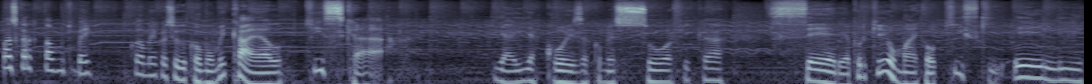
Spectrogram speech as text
mas o cara que estava muito bem, também conhecido como Mikael Kiska. E aí a coisa começou a ficar séria, porque o Michael Kiske, ele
